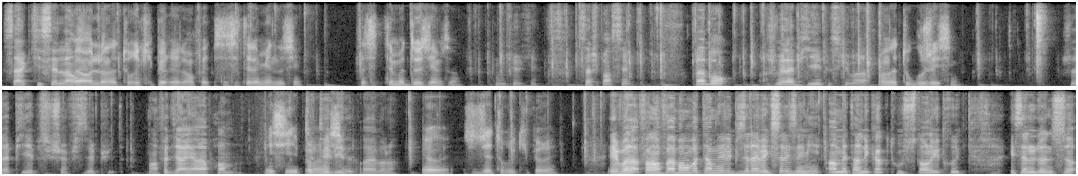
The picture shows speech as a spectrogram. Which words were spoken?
C'est à qui celle-là Là, là, on a tout récupéré là en fait. Ça c'était la mienne aussi. Ça c'était ma deuxième ça. Ok, ok. Ça, je pensais. Enfin bon, je vais la piller parce que voilà. On a tout bougé ici. Je vais la piller parce que je suis un fils de pute. En fait, y a rien à prendre. Ici il a pas Tout rien est vide. Ouais, voilà. Ouais ouais, j'ai déjà tout récupéré. Et voilà, enfin, enfin bon, on va terminer l'épisode avec ça les amis, en mettant les cactus dans les trucs. Et ça nous donne ça.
